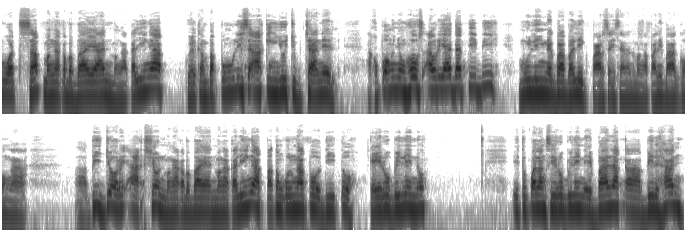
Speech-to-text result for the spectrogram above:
what's up mga kababayan, mga kalingap? Welcome back po muli sa aking YouTube channel. Ako po ang inyong host, Auriada TV. Muling nagbabalik para sa isa na ng mga panibagong uh, uh, video reaction mga kababayan, mga kalingap. Patungkol nga po dito kay Rubilin, no? Ito pa lang si Rubilin eh balak uh, bilhan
